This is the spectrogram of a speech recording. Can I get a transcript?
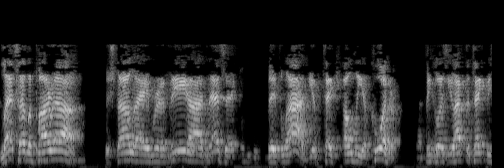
Let's have a para. Mishtale revia nesek. You take only a quarter. Because you have to take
